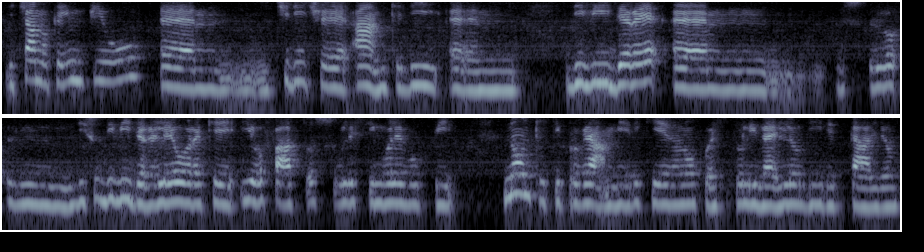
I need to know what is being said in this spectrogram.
Diciamo che in più ehm, ci dice anche di ehm, dividere, ehm, lo, di suddividere le ore che io ho fatto sulle singole VP. Non tutti i programmi richiedono questo livello di dettaglio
